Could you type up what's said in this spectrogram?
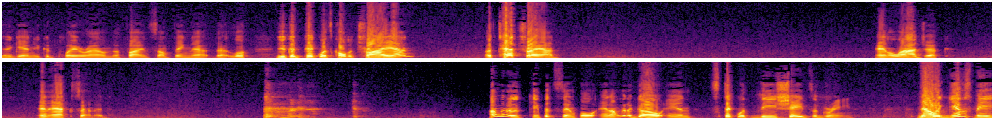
Again, you could play around to find something that, that look. You could pick what's called a triad, a tetrad, analogic, and accented. I'm going to keep it simple, and I'm going to go and stick with these shades of green. Now it gives me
